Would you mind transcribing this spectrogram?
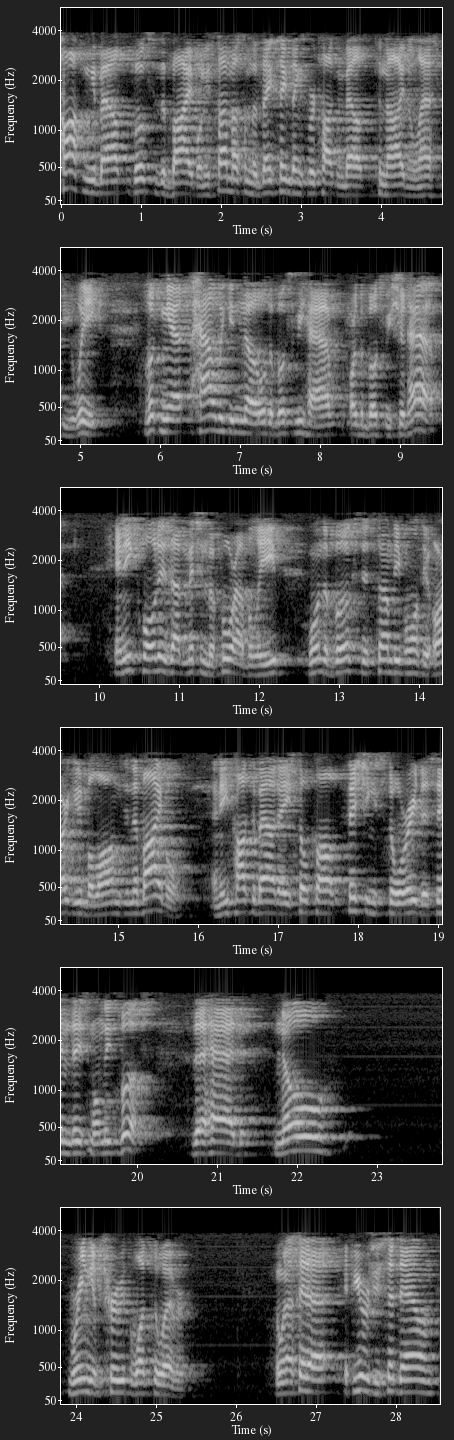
talking about books of the Bible, and he's talking about some of the same things we're talking about tonight in the last few weeks, looking at how we can know the books we have are the books we should have. And he quoted, as I've mentioned before, I believe, one of the books that some people want to argue belongs in the Bible. And he talked about a so-called fishing story that's in this, one of these books that had no ring of truth whatsoever. And when I say that, if you were to sit down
